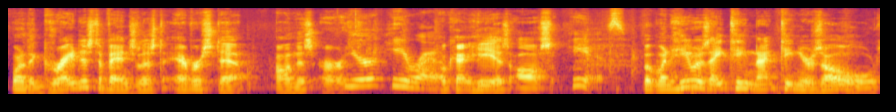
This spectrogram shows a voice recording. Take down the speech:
one of the greatest evangelists to ever step on this earth. Your hero. Okay, he is awesome. He is. But when he was 18, 19 years old,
